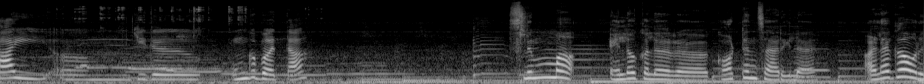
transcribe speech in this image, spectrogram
ஹாய் um, இது உங்கள் பர்த்தா ஸ்லிம்மாக எல்லோ கலர் காட்டன் சாரியில் அழகாக ஒரு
